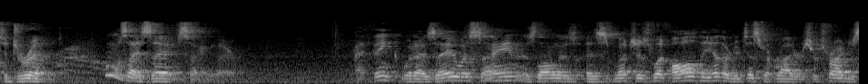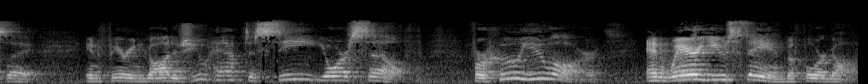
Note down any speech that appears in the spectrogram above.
to dread. What was Isaiah saying there? I think what Isaiah was saying, as long as as much as what all the other New Testament writers are trying to say, in fearing God is you have to see yourself for who you are and where you stand before God.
